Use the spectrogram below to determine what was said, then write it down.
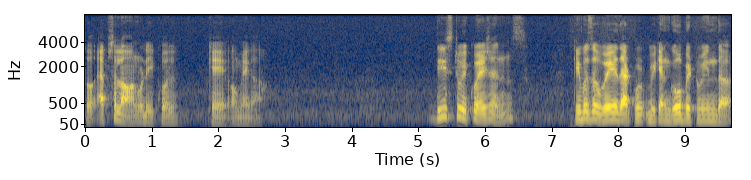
So epsilon would equal K omega. These two equations give us a way that we can go between the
